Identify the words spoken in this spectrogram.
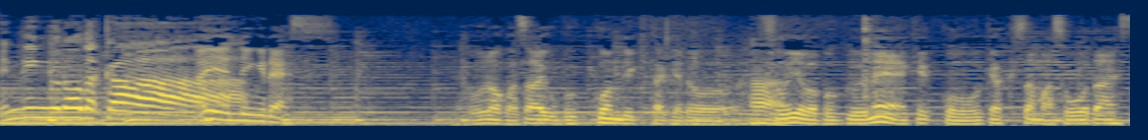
エンディングのだかはい、エンディング。グです。俺が最後ぶっ込んできたけど、はいそういえば僕ね、結構お客様相談室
